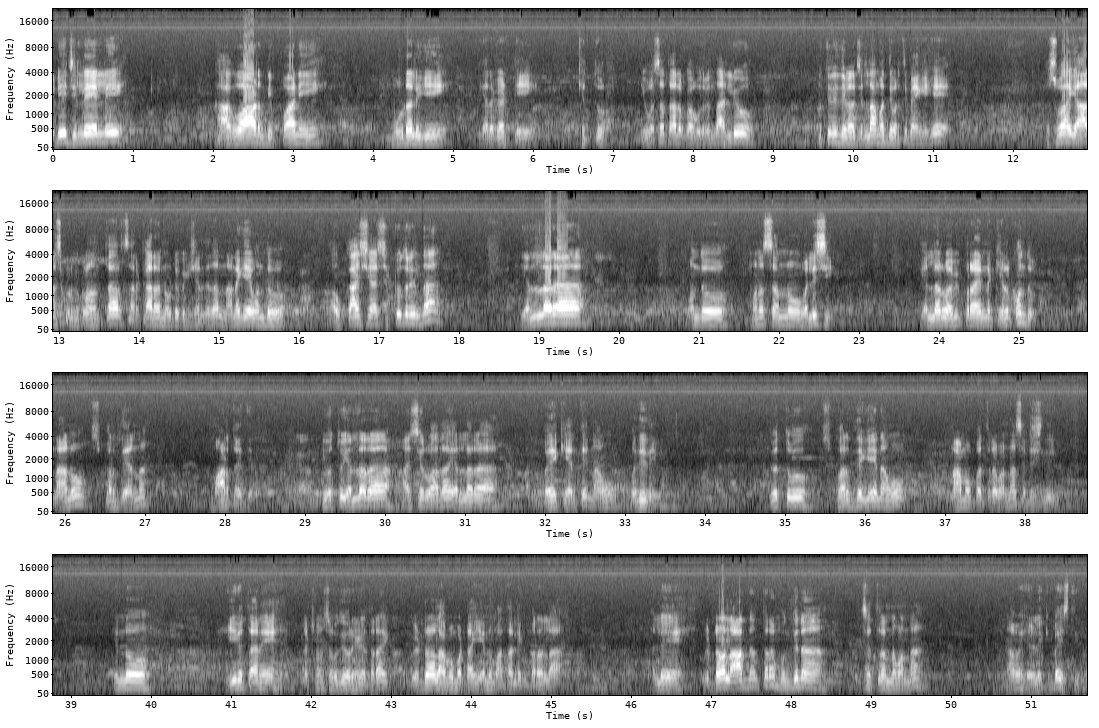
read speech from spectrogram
ಇಡೀ ಜಿಲ್ಲೆಯಲ್ಲಿ ಕಾಗವಾಡ, ನಿಪ್ಪಾಣಿ, ಮೂಡಲಗಿ ಯರಗಟ್ಟಿ, ಕಿತ್ತೂರು ಈ ಹೊಸ ತಾಲೂಕು ಆಗೋದ್ರಿಂದ ಅಲ್ಲಿಯೂ ಪ್ರತಿನಿಧಿಗಳ ಜಿಲ್ಲಾ ಮಧ್ಯವರ್ತಿ ಬ್ಯಾಂಕಿಗೆ ಹೊಸವಾಗಿ ಆರಿಸ್ಕೊಡ್ಬೇಕು ಅಂತ ಸರ್ಕಾರ ನೋಟಿಫಿಕೇಷನ್ದಿಂದ ನನಗೆ ಒಂದು ಅವಕಾಶ ಸಿಕ್ಕೋದ್ರಿಂದ ಎಲ್ಲರ ಒಂದು ಮನಸ್ಸನ್ನು ಒಲಿಸಿ ಎಲ್ಲರೂ ಅಭಿಪ್ರಾಯನ ಕೇಳ್ಕೊಂಡು ನಾನು ಸ್ಪರ್ಧೆಯನ್ನು ಮಾಡ್ತಾಯಿದ್ದೀನಿ ಇವತ್ತು ಎಲ್ಲರ ಆಶೀರ್ವಾದ, ಎಲ್ಲರ ಬಯಕೆಯಂತೆ ನಾವು ಬಂದಿದ್ದೀವಿ. ಇವತ್ತು ಸ್ಪರ್ಧೆಗೆ ನಾವು ನಾಮಪತ್ರವನ್ನು ಸಲ್ಲಿಸಿದ್ದೀವಿ. ಇನ್ನು ಈಗ ತಾನೇ ಲಕ್ಷ್ಮಣ ಸವದಿಯವರು ಹೇಳ್ತಾರೆ ವಿಡ್ರಾಲ್ ಆಗೋ ಮಟ್ಟ ಏನು ಮಾತಾಡಲಿಕ್ಕೆ ಬರಲ್ಲ. ಅಲ್ಲಿ ವಿಡ್ರಾಲ್ ಆದ ನಂತರ ಮುಂದಿನ ಚಿತ್ರಾನ್ನವನ್ನು ನಾವು ಹೇಳಲಿಕ್ಕೆ ಬಯಸ್ತೀವಿ.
